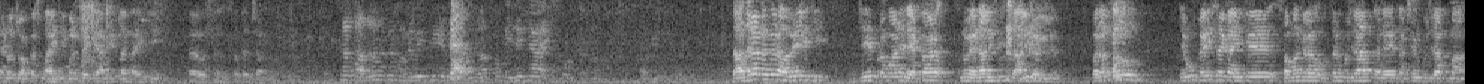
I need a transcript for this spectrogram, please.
એનો ચોક્કસ માહિતી મળશે કે આ કેટલા ટાઈમથી સતત ચાલુ હતું સર દાદરા નગર હવેલીથી ગુજરાતમાં બીજે ક્યાં એક્સપોર્ટ કરતા હતા? દાદરા નગર હવેલીથી જે પ્રમાણે રેકર્ડનું એનાલિસિસ ચાલી રહ્યું છે પરંતુ એવું કહી શકાય કે સમગ્ર ઉત્તર ગુજરાત અને દક્ષિણ ગુજરાતમાં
